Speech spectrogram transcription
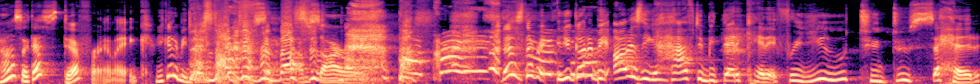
I was like, "That's different. Like, you gotta be that's not different, that's I'm just- sorry. That's crazy. That's different. You gotta be honestly. You have to be dedicated for you to do sihr.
